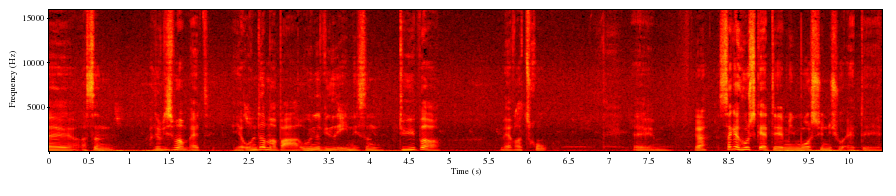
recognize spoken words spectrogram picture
Øh, og, sådan, og det var ligesom om, at jeg undrede mig bare, uden at vide egentlig sådan dybere, hvad var tro. Øh, Ja. Så kan jeg huske, at øh, min mor synes jo, at, øh,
